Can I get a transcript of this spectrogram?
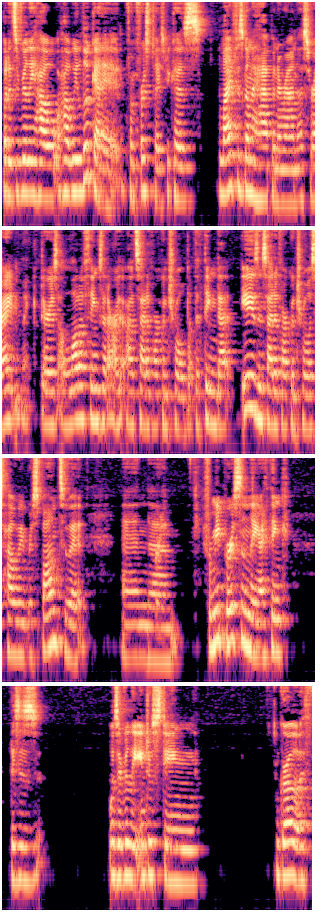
But it's really how, how we look at it from first place because life is going to happen around us, right? Like there is a lot of things that are outside of our control, but the thing that is inside of our control is how we respond to it. And um, for me personally, I think this is was a really interesting growth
